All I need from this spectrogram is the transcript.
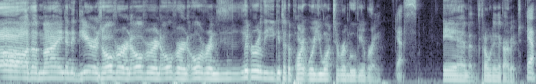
oh the mind and the gears over and over and over and over and literally you get to the point where you want to remove your brain yes. and throw it in the garbage Yeah.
